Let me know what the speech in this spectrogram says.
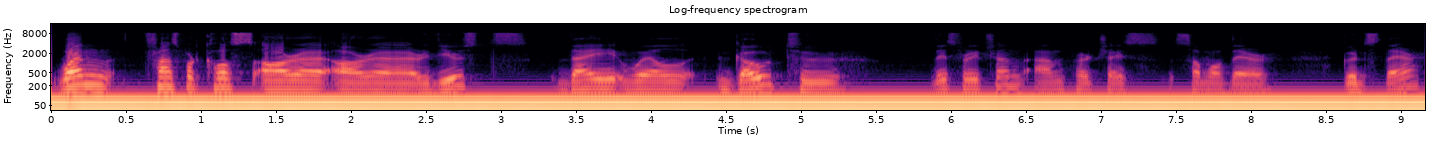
When transport costs are, uh, are uh, reduced, they will go to this region and purchase some of their goods there.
